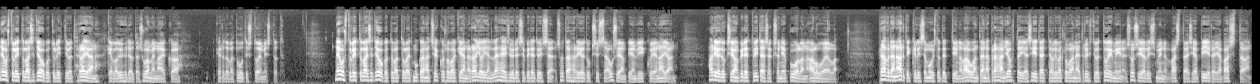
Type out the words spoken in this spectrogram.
Neuvostoliittolaiset joukot ylittivät rajan kello yhdeltä Suomen aikaa, kertovat uutistoimistot. Neuvostoliittolaiset joukot ovat olleet mukana Tsekkoslovakian rajojen läheisyydessä pidetyissä sotaharjoituksissa useampien viikkojen ajan. Harjoituksia on pidetty Itä-Saksan ja Puolan alueella. Pravdan artikkelissa muistutettiin lauantaina Prahan johtajia siitä, että olivat luvanneet ryhtyä toimiin sosialismin vastaisia piirejä vastaan.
